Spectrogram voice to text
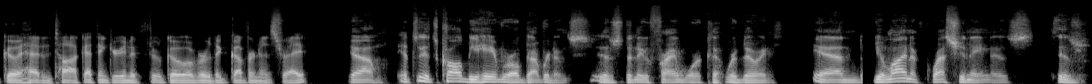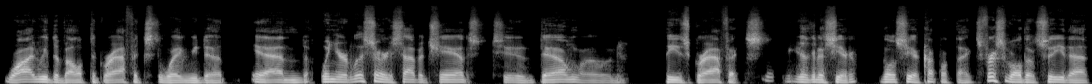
go ahead and talk. I think you're going to th- go over the governance, right? Yeah, it's it's called behavioral governance is the new framework that we're doing. And your line of questioning is is why we developed the graphics the way we did. And when your listeners have a chance to download these graphics, you're going to see, they'll see a couple of things. First of all, they'll see that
